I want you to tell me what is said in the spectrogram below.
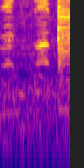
más, papá.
